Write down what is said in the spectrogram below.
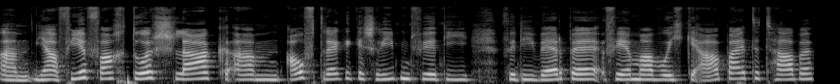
ähm, ja, vierfach Durchschlag ähm, Aufträge geschrieben für die, für die Werbefirma, wo ich gearbeitet habe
